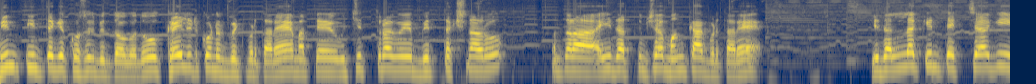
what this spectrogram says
ನಿಂತಿಂತಕ್ಕೆ ಕುಸಿದು ಬಿದ್ದೋಗೋದು. ಕೈಲಿ ಇಟ್ಕೊಂಡು ಬಿಟ್ಬಿಡ್ತಾರೆ. ಮತ್ತು ವಿಚಿತ್ರವಾಗಿ ಬಿದ್ದ ತಕ್ಷಣ ಅವರು ಒಂಥರ ಐದು, ಹತ್ತು ನಿಮಿಷ ಮಂಕಾಗ್ಬಿಡ್ತಾರೆ ಇದೆಲ್ಲಕ್ಕಿಂತ ಹೆಚ್ಚಾಗಿ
